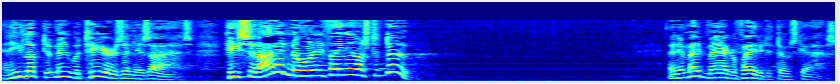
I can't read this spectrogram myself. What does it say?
And he looked at me with tears in his eyes. He said, I didn't know anything else to do. And it made me aggravated at those guys.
